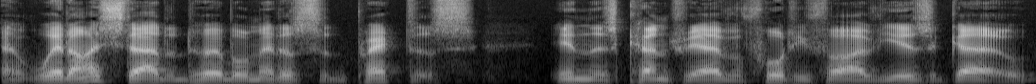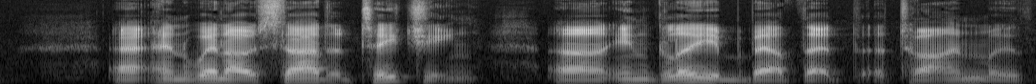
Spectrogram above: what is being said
uh, when I started herbal medicine practice in this country over 45 years ago, uh, and when I started teaching uh, in Glebe about that uh, time with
